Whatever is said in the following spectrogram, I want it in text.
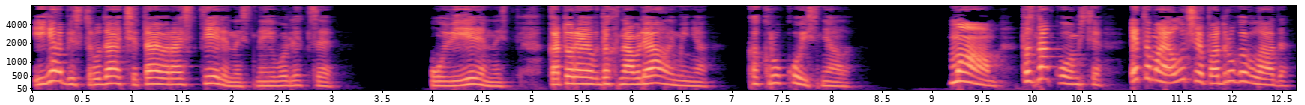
И я без труда читаю растерянность на его лице. Уверенность, которая вдохновляла меня, как рукой сняла. «Мам, познакомься, это моя лучшая подруга Влада»,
